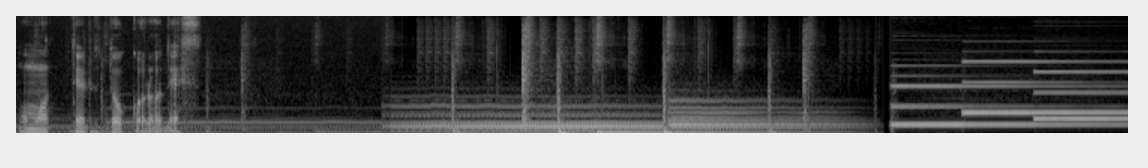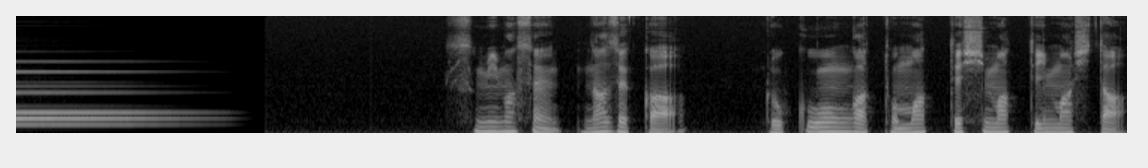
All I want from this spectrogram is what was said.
思ってるところです。すみません。なぜか録音が止まってしまっていました。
